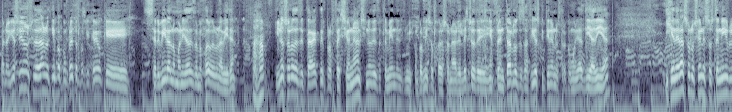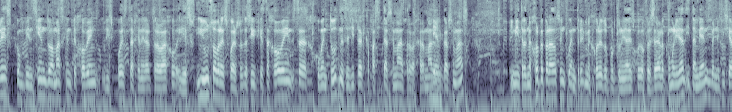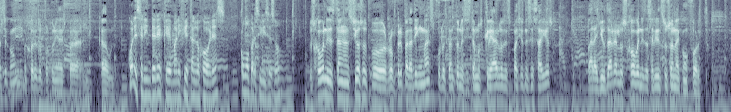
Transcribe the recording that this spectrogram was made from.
bueno, yo soy un ciudadano a tiempo completo porque creo que servir a la humanidad es lo mejor de una vida. Ajá. Y no solo desde el carácter profesional, sino desde también desde mi compromiso personal. El hecho de enfrentar los desafíos que tiene nuestra comunidad día a día y generar soluciones sostenibles convenciendo a más gente joven dispuesta a generar trabajo y, es, y un sobreesfuerzo. Es decir, que esta joven, esta juventud necesita capacitarse más, trabajar más, Bien. educarse más. Y mientras mejor preparado se encuentre, mejores oportunidades puede ofrecer a la comunidad y también beneficiarse con mejores oportunidades para cada uno. ¿Cuál es el interés que manifiestan los jóvenes? ¿Cómo percibís eso? Los jóvenes están ansiosos por romper paradigmas, por lo tanto necesitamos crear los espacios necesarios para ayudar a los jóvenes a salir de su zona de confort.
